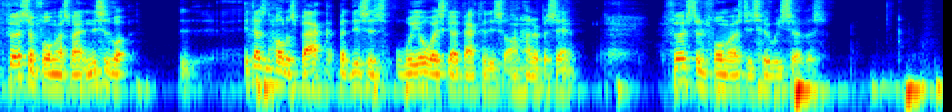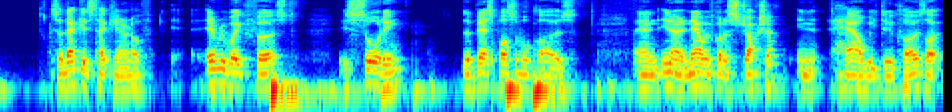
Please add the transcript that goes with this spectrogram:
first and foremost, mate. And this is what it doesn't hold us back, but this is we always go back to this 100. percent First and foremost is who we service. So that gets taken care of every week. First is sorting the best possible clothes, and you know now we've got a structure in how we do clothes. Like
